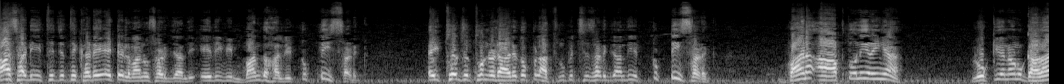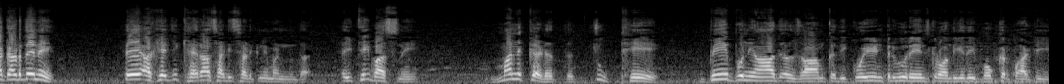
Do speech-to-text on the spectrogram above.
ਆ ਸਾਡੀ ਇੱਥੇ ਜਿੱਥੇ ਖੜੇ, ਇਹ ਢਿਲਵਾਂ ਨੂੰ ਸੜਕ ਜਾਂਦੀ, ਇਹਦੀ ਵੀ ਬੰਦ ਹਾਲੀ ਟੁੱਟੀ ਸੜਕ। ਇੱਥੋਂ ਜਿੱਥੋਂ ਨਡਾੜੇ ਤੋਂ ਭਲੱਥ ਨੂੰ ਪਿੱਛੇ ਸੜਕ ਜਾਂਦੀ ਹੈ ਟੁੱਟੀ ਸੜਕ। ਬਣ ਆਪ ਤੋਂ ਨਹੀਂ ਰਹੀਆਂ। ਲੋਕੀ ਉਹਨਾਂ ਨੂੰ ਗਾਲਾਂ ਕੱਢਦੇ ਨੇ। ਤੇ ਅਖੇ ਜੀ ਖੈਰਾ ਸਾਡੀ ਸੜਕ ਨਹੀਂ ਬਣ ਦਿੰਦਾ। ਇੱਥੇ ਹੀ ਬਸ ਨਹੀਂ ਮਨ ਝੂਠੇ, ਬੇਬੁਨਿਆਦ ਇਲਜ਼ਾਮ ਕਦੀ ਕੋਈ ਇੰਟਰਵਿਊ ਅਰੇਂਜ ਕਰਵਾਉਂਦੀ ਇਹਦੀ ਬੋਕਰ ਪਾਰਟੀ।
